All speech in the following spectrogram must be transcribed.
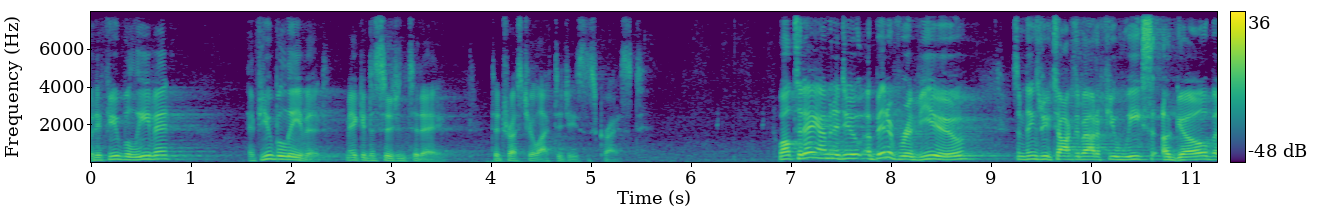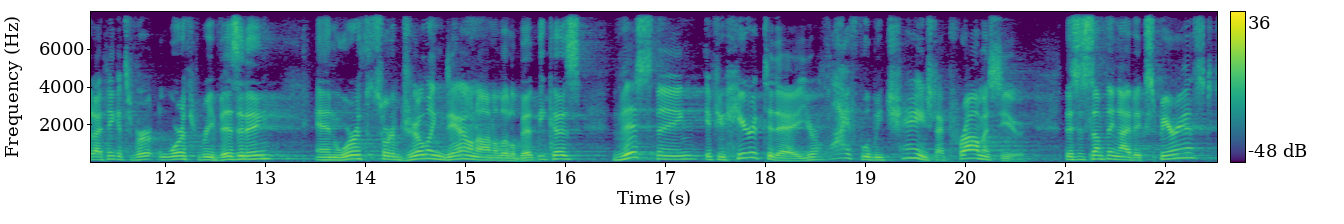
but if you believe it, if you believe it, make a decision today to trust your life to Jesus Christ. Well, today I'm going to do a bit of review, some things we've talked about a few weeks ago, but I think it's ver- worth revisiting and worth sort of drilling down on a little bit because this thing, if you hear it today, your life will be changed, I promise you. This is something I've experienced.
